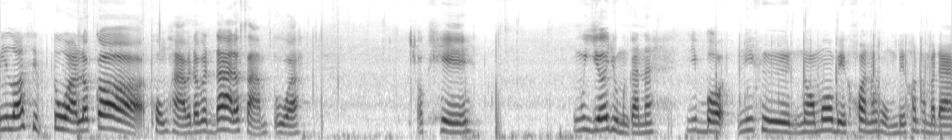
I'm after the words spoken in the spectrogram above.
มีร้อยสิบตัวแล้วก็ผมหาไปแล้วได้แล้วสามตัว โอเคมีเยอะอยู่เหมือนกันนะ นี่บอนี่คือ normal bacon นะผมเบคอนธรรมดา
